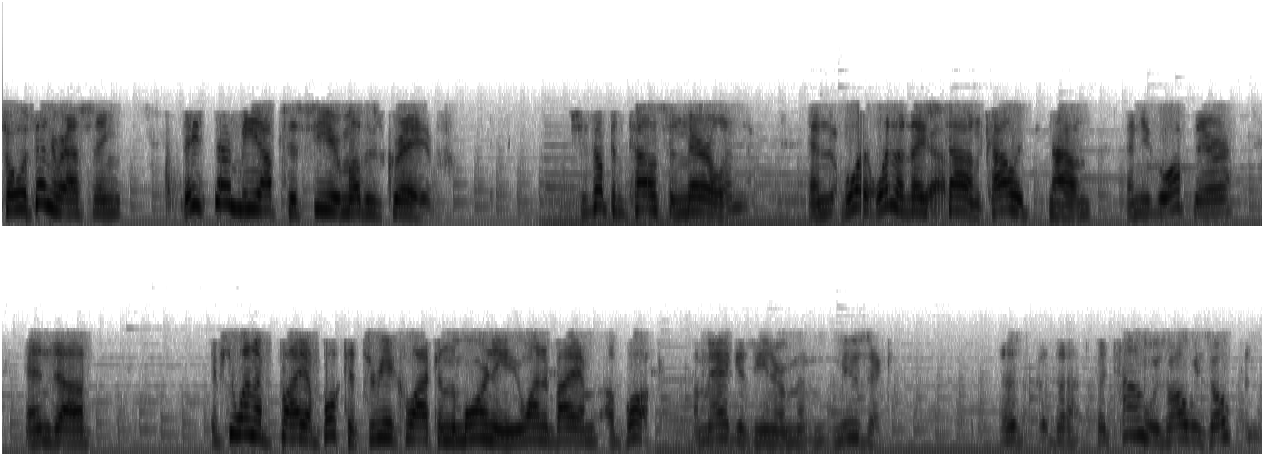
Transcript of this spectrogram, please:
So it's interesting. They sent me up to see your mother's grave. She's up in Towson, Maryland. And what, what a nice yeah. town, college town. And you go up there, and uh, if you want to buy a book at 3 o'clock in the morning, you want to buy a, a book, a magazine or m- music. The, the, the town was always open.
